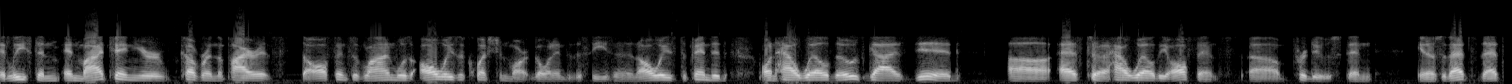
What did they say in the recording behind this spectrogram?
at, least in in my tenure covering the pirates the offensive line was always a question mark going into the season and always depended on how well those guys did uh as to how well the offense uh, produced, and you know, so that's that's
